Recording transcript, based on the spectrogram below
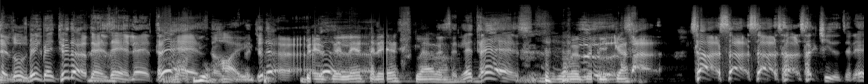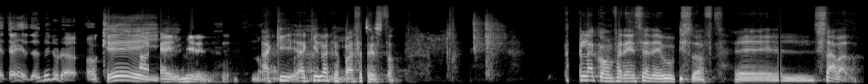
El 2021 desde el E3. Radio Hype. 2021. Desde el E3, claro. Desde el E3. Desde mi casa. Sa, sa, sa, sa, sa, Salchi desde el E3 2001. Ok. Ok, miren, No aquí, aquí lo que pasa es esto. La conferencia de Ubisoft el sábado.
